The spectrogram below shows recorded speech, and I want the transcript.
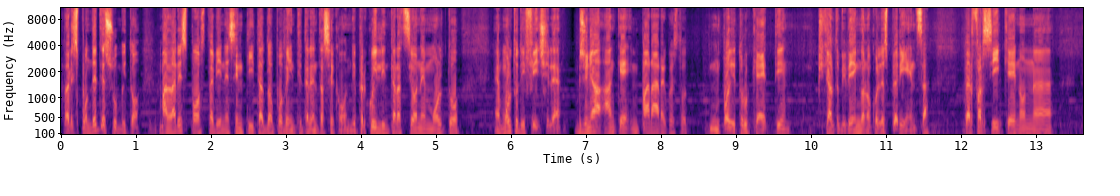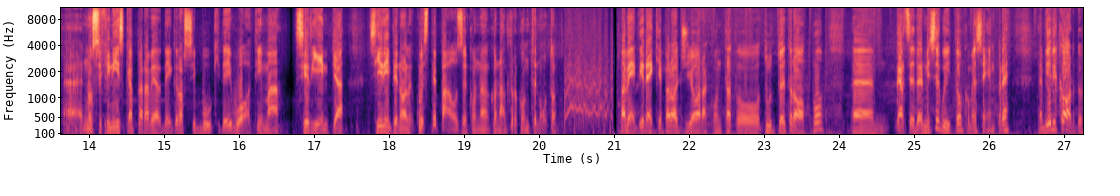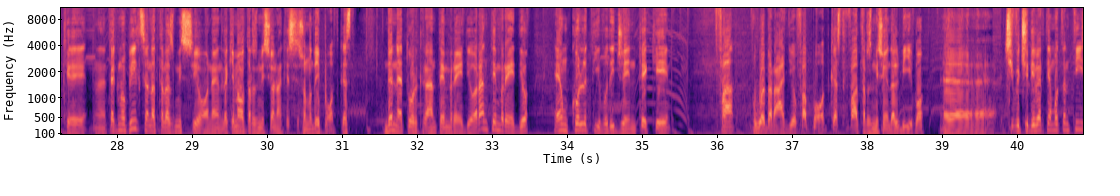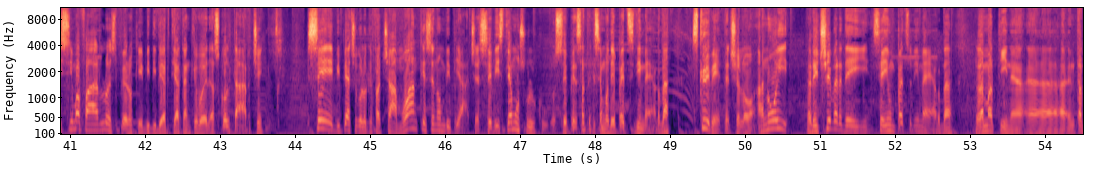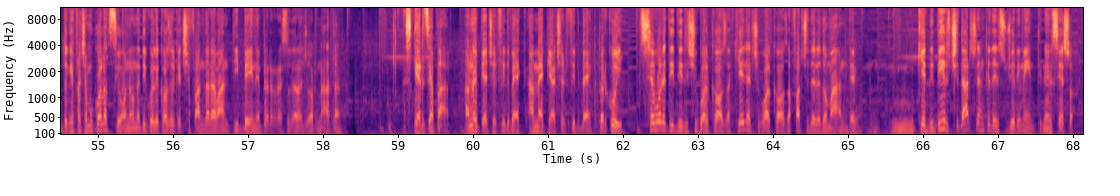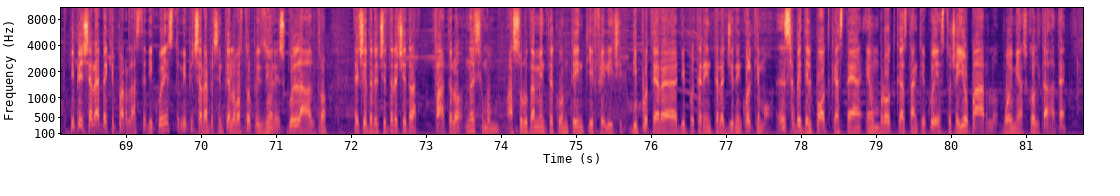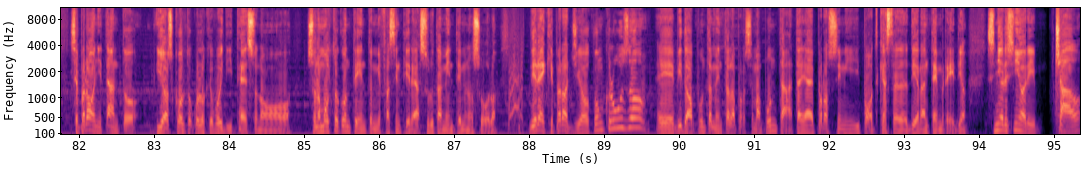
rispondete subito ma la risposta viene sentita dopo 20-30 secondi per cui l'interazione è molto, è molto difficile. Bisogna anche imparare questo, un po' di trucchetti più che altro vi vengono con l'esperienza per far sì che non, eh, non si finisca per avere dei grossi buchi, dei vuoti ma si, riempia, si riempiano queste pause con, con altro contenuto Vabbè, direi che per oggi ho raccontato tutto e troppo. Eh, grazie di avermi seguito, come sempre. Eh, vi ricordo che eh, Tecnopills è una trasmissione, la chiamiamo trasmissione anche se sono dei podcast, del network Runtime Radio. Runtime Radio è un collettivo di gente che fa web radio, fa podcast, fa trasmissioni dal vivo. Eh, ci, ci divertiamo tantissimo a farlo e spero che vi divertiate anche voi ad ascoltarci. Se vi piace quello che facciamo, anche se non vi piace, se vi stiamo sul culo, se pensate che siamo dei pezzi di merda, scrivetecelo. A noi ricevere dei sei un pezzo di merda la mattina, eh, intanto che facciamo colazione, è una di quelle cose che ci fa andare avanti bene per il resto della giornata scherzi a parte. A noi piace il feedback, a me piace il feedback, per cui se volete dirci qualcosa, chiederci qualcosa, farci delle domande, mm, chiedi, dirci, darci anche dei suggerimenti, nel senso mi piacerebbe che parlaste di questo, mi piacerebbe sentire la vostra opinione su quell'altro, eccetera, eccetera, eccetera, fatelo, noi siamo assolutamente contenti e felici di poter, di poter interagire in qualche modo. Eh, sapete, il podcast è, è un broadcast anche questo, cioè io parlo, voi mi ascoltate. Se però ogni tanto io ascolto quello che voi dite, sono, sono molto contento e mi fa sentire assolutamente meno solo. Direi che per oggi ho concluso e vi do appuntamento alla prossima puntata e ai prossimi podcast di Runtime Radio. Signore e signori, ciao!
